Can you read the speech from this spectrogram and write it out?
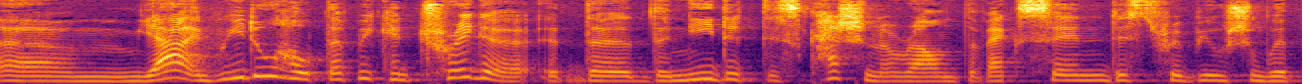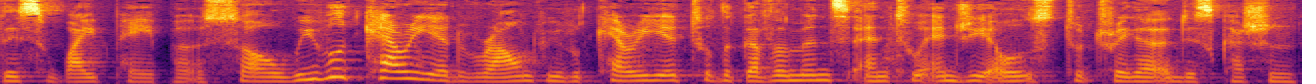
um, yeah, and we do hope that we can trigger the, the needed discussion around the vaccine distribution with this white paper. So we will carry it around. We will carry it to the governments and to NGOs to trigger a discussion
